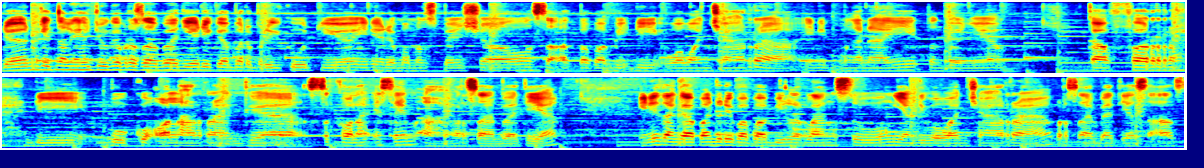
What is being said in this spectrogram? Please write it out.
Dan kita lihat juga persahabat ya di kabar berikutnya Ini ada momen spesial saat Papa B di wawancara Ini mengenai tentunya cover di buku olahraga sekolah SMA persahabat ya. Ini tanggapan dari Papa Bilar langsung yang diwawancara persahabat ya saat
